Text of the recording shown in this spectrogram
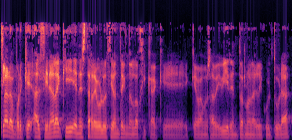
Claro, porque al final aquí, en esta revolución tecnológica que, que vamos a vivir en torno a la agricultura,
